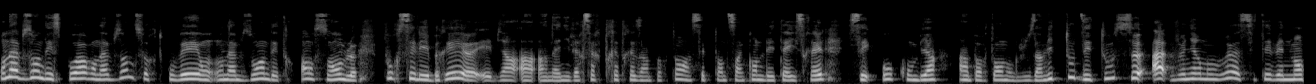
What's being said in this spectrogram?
on a besoin d'espoir, on a besoin de se retrouver, on, a besoin d'être ensemble pour célébrer euh, eh un, anniversaire très très important, un 75 ans de l'État Israël. C'est ô combien important. Donc je vous invite toutes et tous à venir nombreux à cet événement.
